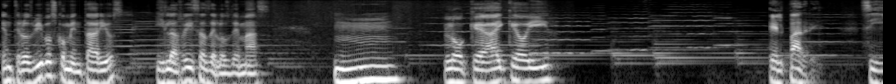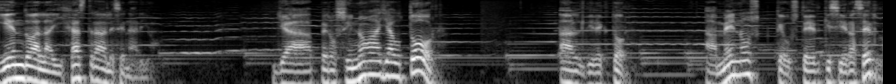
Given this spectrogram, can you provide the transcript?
Entre los vivos comentarios y las risas de los demás. Mmm, lo que hay que oír. El padre, siguiendo a la hijastra al escenario. Ya, pero si no hay autor. Al director. A menos que usted quisiera hacerlo.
